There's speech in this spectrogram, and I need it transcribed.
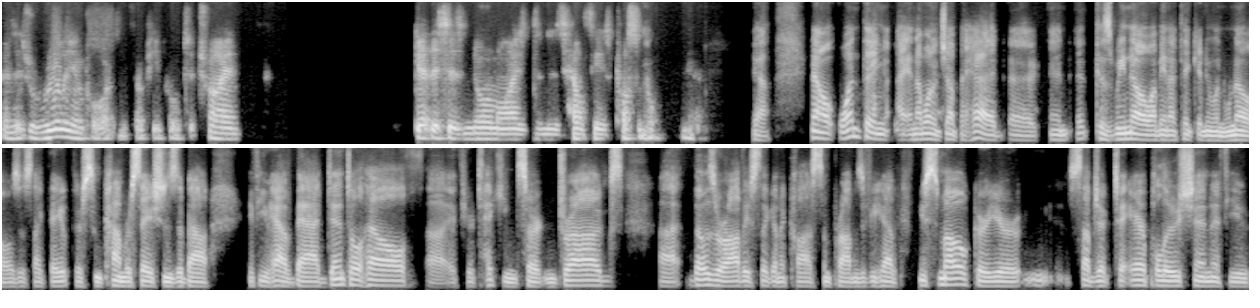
And it's really important for people to try and get this as normalized and as healthy as possible. Yeah. Yeah. Now, one thing, and I want to jump ahead, uh, and because uh, we know, I mean, I think anyone knows, it's like they, there's some conversations about if you have bad dental health, uh, if you're taking certain drugs, uh, those are obviously going to cause some problems. If you have you smoke or you're subject to air pollution, if you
